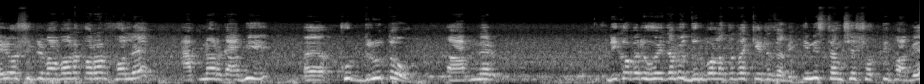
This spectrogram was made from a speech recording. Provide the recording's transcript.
এই ওষুধটি ব্যবহার করার ফলে আপনার গাভী খুব দ্রুত আপনার রিকভারি হয়ে যাবে, দুর্বলতাটা কেটে যাবে ইনস্ট্যান্ট সে শক্তি পাবে।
